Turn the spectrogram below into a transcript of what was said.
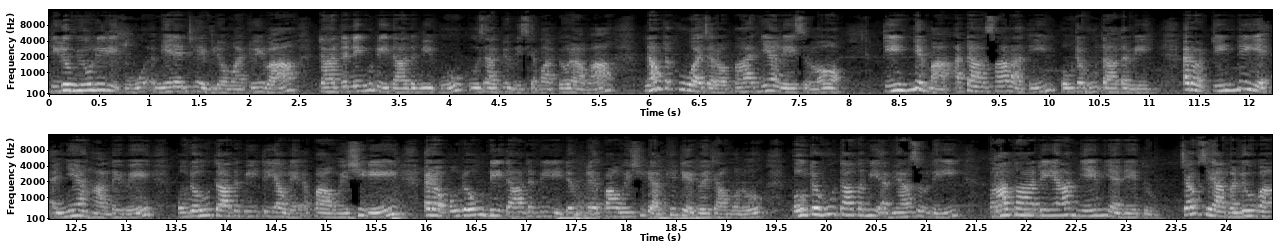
ဒီလိုမျိုးလေးတွေကိုအမြဲတမ်းထည့်ပြီးတော့မှတွေးပါဒါတနင်္ဂနွေသားသမီးကိုကိုစားပြုပြီးဆရာမပြောတာပါနောက်တစ်ခုကကြတော့ဘာညံ့လဲဆိုတော့ ဒီနှစ်မှာအတာစားတာဒီဗုဒ္ဓဟူသားသမီးအဲ့တော့ဒီနှစ်ရဲ့အညံ့ဟာလည်းပဲဗုဒ္ဓဟူသားသမီးတယောက်လည်းအပါဝင်ရှိတယ်အဲ့တော့ဗုဒ္ဓဟူဒီသားသမီးတွေတခုလည်းပါဝင်ရှိတာဖြစ်တဲ့အတွက်ကြောင့်မလို့ဗုဒ္ဓဟူသားသမီးအများစုသည်ဘာသာတရားမြင်းမြန်တဲ့သူကြောက်စရာမလိုပါ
